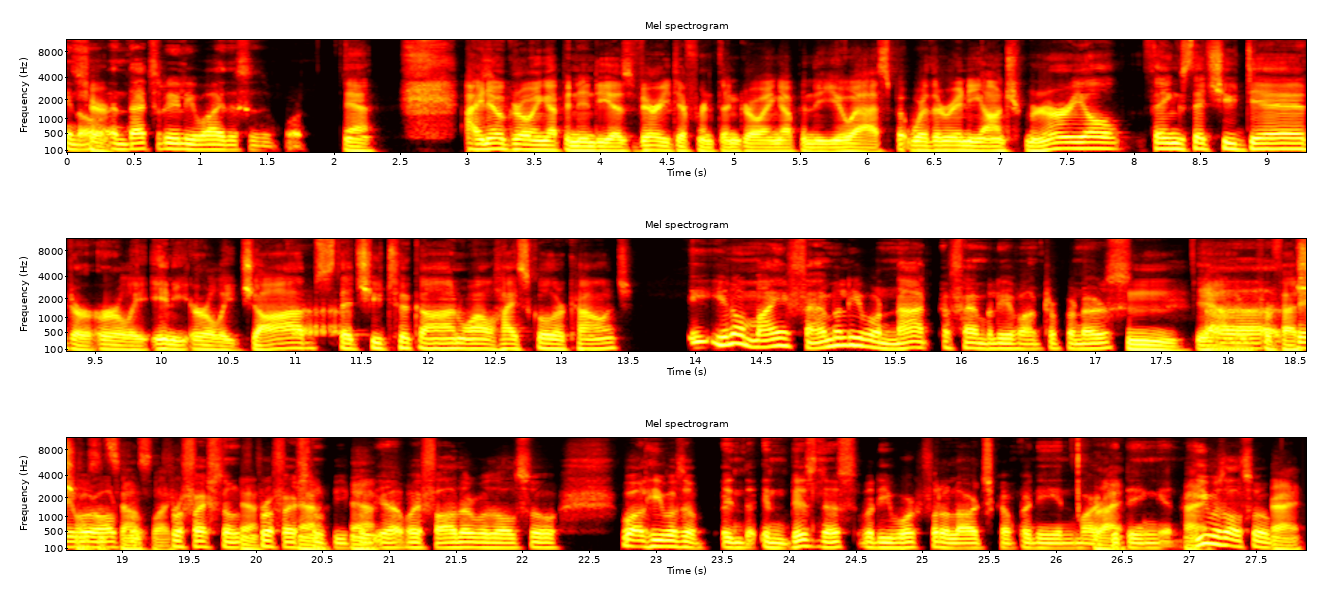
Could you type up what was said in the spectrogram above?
You know, Sure. and that's really why this is important. I know growing up in India is very different than growing up in the US, but were there any entrepreneurial things that you did or early any early jobs Uh, that you took on while high school or college? You know, my family were not a family of entrepreneurs. Hmm, yeah, they were Uh, professionals, they were all it sounds pro- like. professional Yeah, professional yeah, people. Yeah. my father was also, well, he was a in the, in business, but he worked for a large company in marketing, and he was also a Right.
